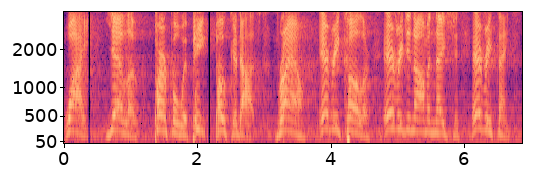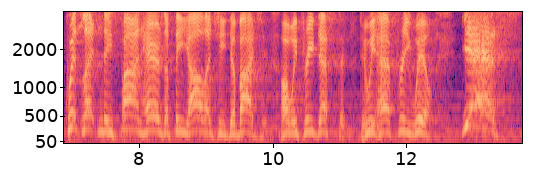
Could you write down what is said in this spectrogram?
white, yellow, purple with pink polka dots, brown, every color, every denomination, everything. Quit letting these fine hairs of theology divide you. Are we predestined? Do we have free will? Yes!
